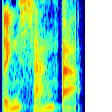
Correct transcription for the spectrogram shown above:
tính sáng tạo.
